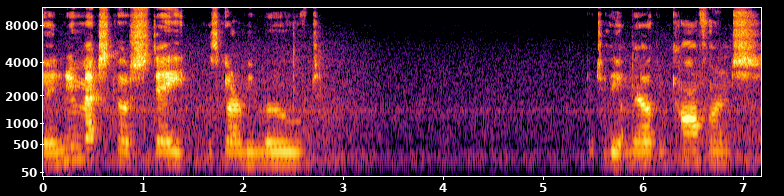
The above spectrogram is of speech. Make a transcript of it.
Okay, New Mexico State is going to be moved into the American Conference.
